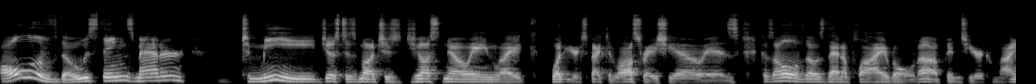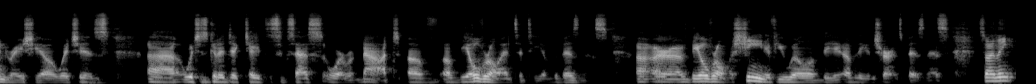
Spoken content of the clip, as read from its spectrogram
All of those things matter to me just as much as just knowing like what your expected loss ratio is because all of those then apply rolled up into your combined ratio which is uh, which is going to dictate the success or not of, of the overall entity of the business uh, or the overall machine, if you will, of the of the insurance business. So I think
